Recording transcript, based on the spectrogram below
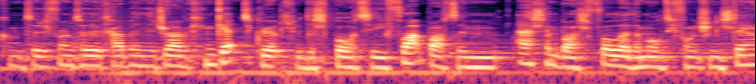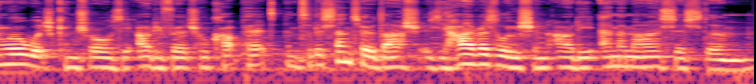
Coming to the front of the cabin, the driver can get to grips with the sporty flat bottom S-embossed full leather multifunction steering wheel which controls the Audi virtual cockpit and to the centre of the dash is the high resolution Audi MMI system.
